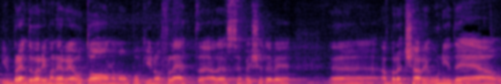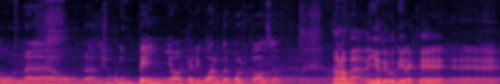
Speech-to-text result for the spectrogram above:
il brand doveva rimanere autonomo, un pochino flat, adesso invece deve eh, abbracciare un'idea, un, un, diciamo, un, impegno che riguarda qualcosa. No, no, ma io devo dire che eh,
